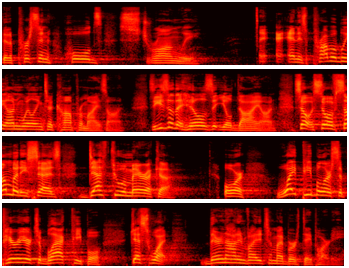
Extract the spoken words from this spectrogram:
that a person holds strongly and is probably unwilling to compromise on. These are the hills that you'll die on. So, so if somebody says, death to America, or white people are superior to black people, guess what? They're not invited to my birthday party.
